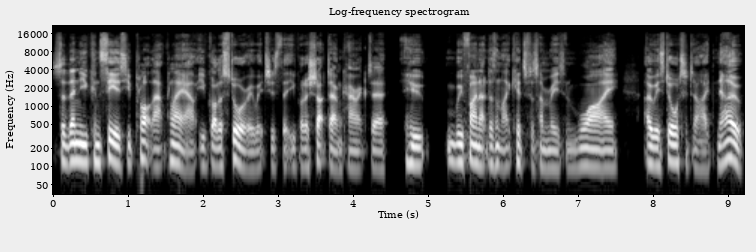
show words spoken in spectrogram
So then you can see as you plot that play out, you've got a story, which is that you've got a shut down character who we find out doesn't like kids for some reason. Why? Oh, his daughter died. No,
